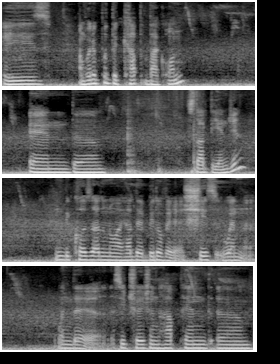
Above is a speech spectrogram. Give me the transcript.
is I'm gonna put the cap back on and um, start the engine because I don't know I had a bit of a shiz when uh, when the situation happened um,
